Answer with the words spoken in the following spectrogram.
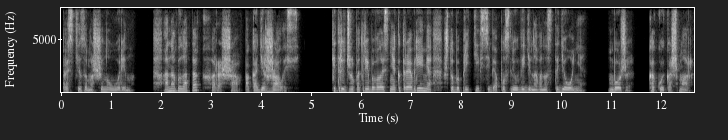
Прости за машину, Орин. Она была так хороша, пока держалась. Китриджу потребовалось некоторое время, чтобы прийти в себя после увиденного на стадионе. Боже, какой кошмар.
